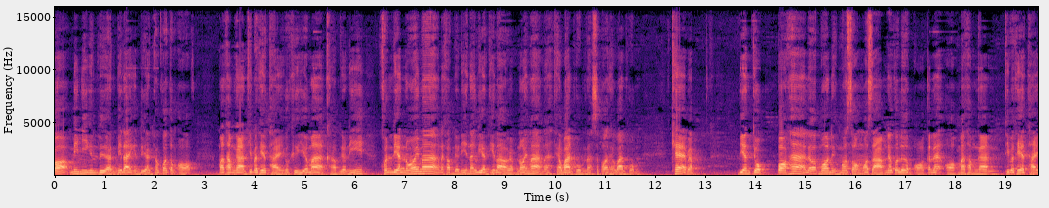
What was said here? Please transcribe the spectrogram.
ก็ไม่มีเงินเดือน ไม่ได้เงินเดือนเขาก็ต้องออกมาทำงานที่ประเทศไทยก็คือเยอะมากครับ เดี๋ยวนี้คนเรียนน้อยมากนะครับ เดี๋ยวนี้นักเรียนที่ลาวแบบน้อยมากนะแถวบ้านผมนะเฉพาะแถวบ้านผม แค่แบบเรียนจบป .5 แล้วม .1 ม .2 ม .3 แล้วก็เริ่มออกกันแล้วออกมาทำงานที่ประเทศไทย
